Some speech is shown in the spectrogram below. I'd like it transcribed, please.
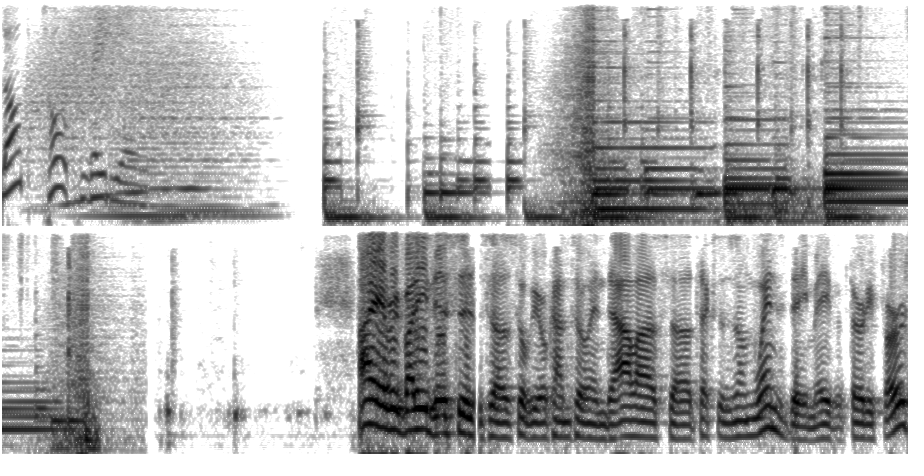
Blog Talk Radio. Hi, everybody. This is uh, Silvio Canto in Dallas, uh, Texas on Wednesday, May the 31st.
